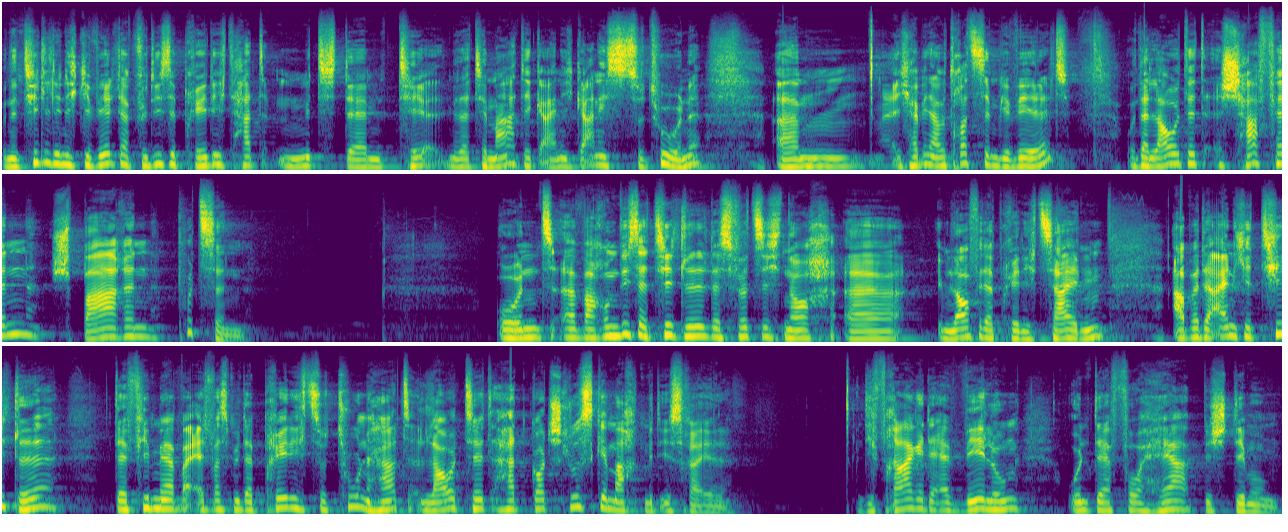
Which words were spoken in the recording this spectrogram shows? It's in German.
Und der Titel, den ich gewählt habe für diese Predigt, hat mit, dem, mit der Thematik eigentlich gar nichts zu tun. Ähm, ich habe ihn aber trotzdem gewählt und er lautet Schaffen, Sparen, Putzen. Und äh, warum dieser Titel, das wird sich noch äh, im Laufe der Predigt zeigen. Aber der eigentliche Titel, der vielmehr etwas mit der Predigt zu tun hat, lautet, hat Gott Schluss gemacht mit Israel? Die Frage der Erwählung und der Vorherbestimmung.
